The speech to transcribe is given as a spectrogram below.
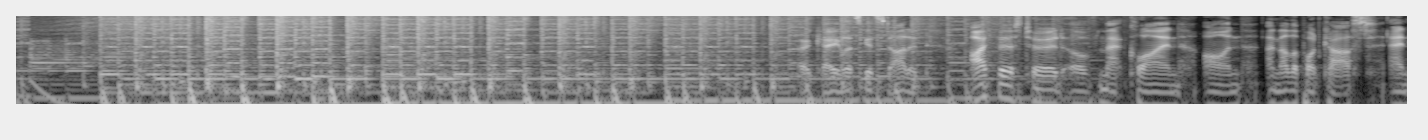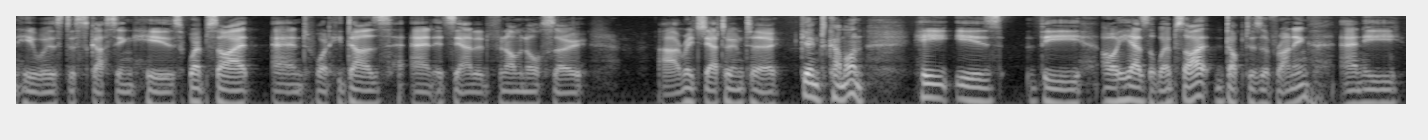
Okay, let's get started. I first heard of Matt Klein on another podcast, and he was discussing his website and what he does, and it sounded phenomenal. So I uh, reached out to him to get him to come on. He is the oh, he has the website Doctors of Running, and he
